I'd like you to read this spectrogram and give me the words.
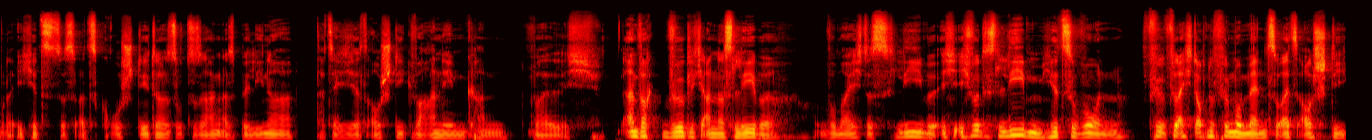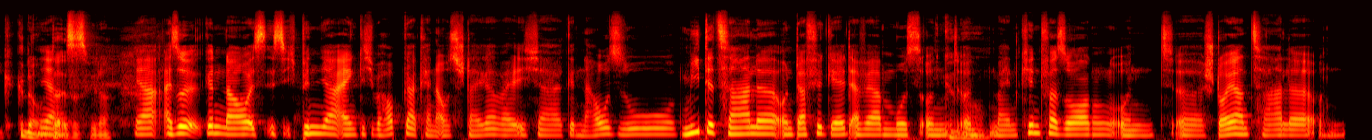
oder ich jetzt das als Großstädter sozusagen als Berliner tatsächlich als Ausstieg wahrnehmen kann, weil ich einfach wirklich anders lebe. Wobei ich das liebe. Ich, ich würde es lieben, hier zu wohnen. Für, vielleicht auch nur für einen Moment, so als Ausstieg. Genau, Ja. da ist es wieder. Ja, also genau, es ist, ich bin ja eigentlich überhaupt gar kein Aussteiger, weil ich ja genauso Miete zahle und dafür Geld erwerben muss und, Genau. und mein Kind versorgen und äh, Steuern zahle und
